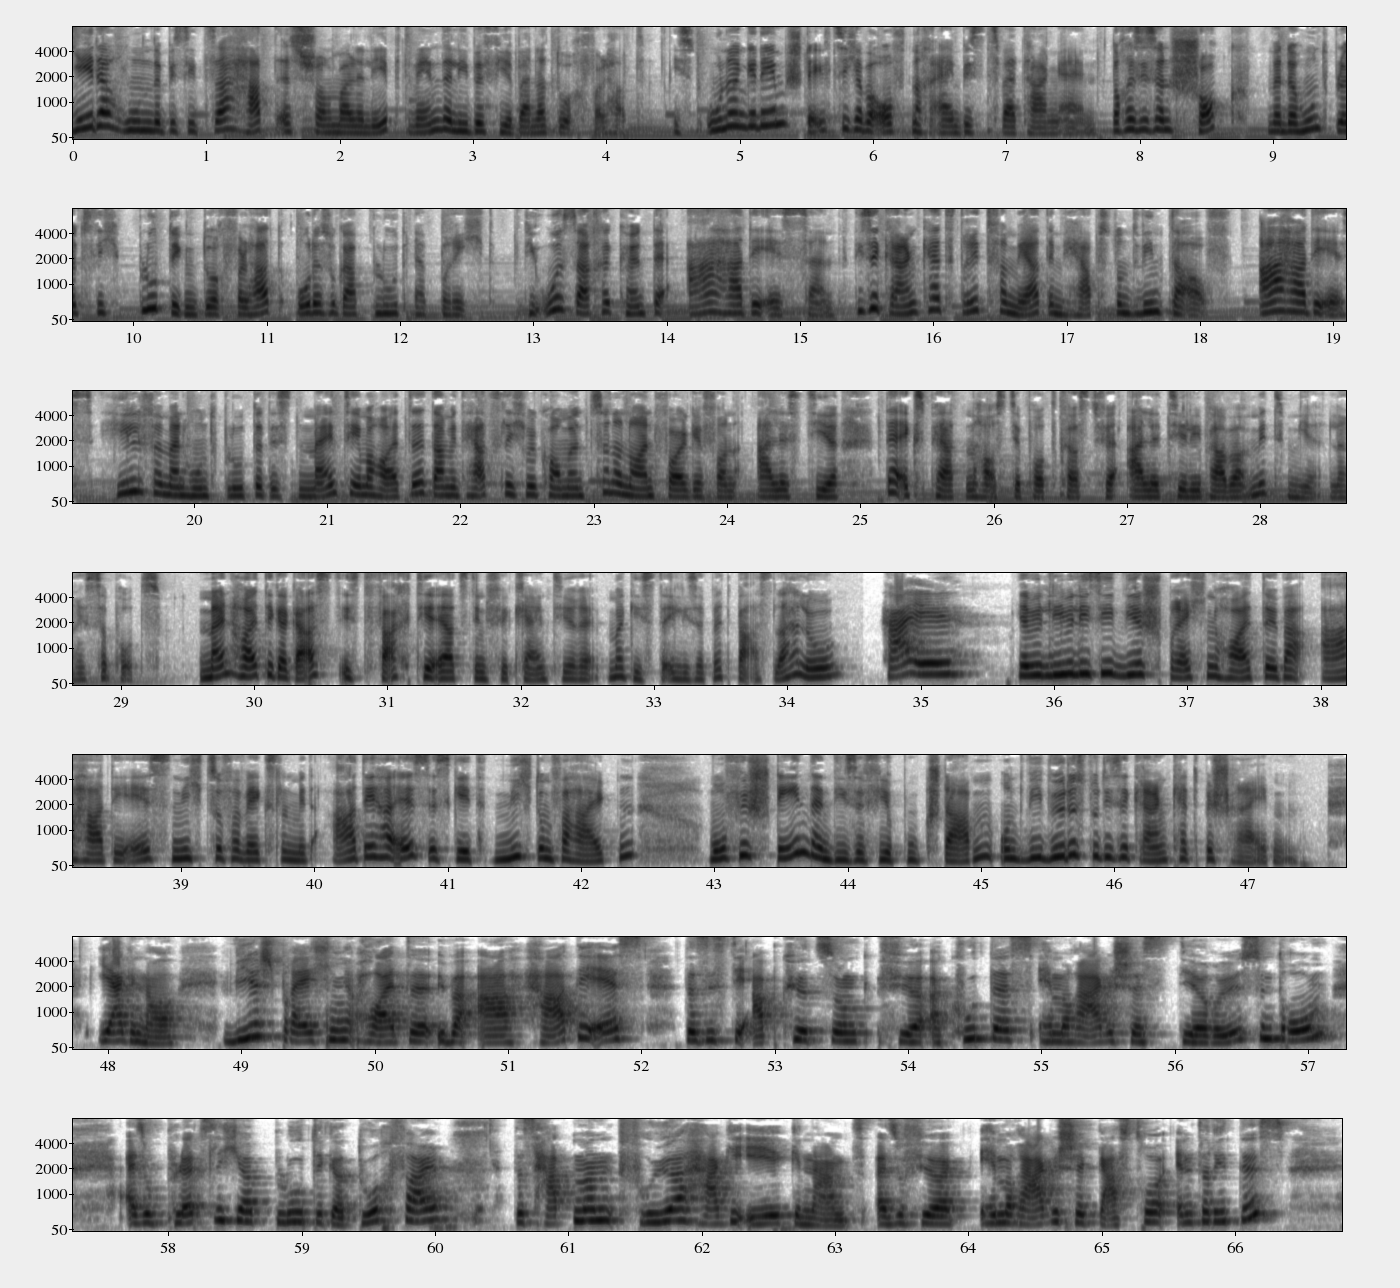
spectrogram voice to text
Jeder Hundebesitzer hat es schon mal erlebt, wenn der liebe Vierbeiner Durchfall hat. Ist unangenehm, stellt sich aber oft nach ein bis zwei Tagen ein. Doch es ist ein Schock, wenn der Hund plötzlich blutigen Durchfall hat oder sogar Blut erbricht. Die Ursache könnte AHDS sein. Diese Krankheit tritt vermehrt im Herbst und Winter auf. AHDS, Hilfe, mein Hund blutet, ist mein Thema heute. Damit herzlich willkommen zu einer neuen Folge von Alles Tier, der Expertenhaustier-Podcast für alle Tierliebhaber mit mir, Larissa Potz. Mein heutiger Gast ist Fachtierärztin für Kleintiere, Magister Elisabeth Basler. Hallo. Hi. Ja, liebe Lisi, wir sprechen heute über AHDS, nicht zu verwechseln mit ADHS. Es geht nicht um Verhalten. Wofür stehen denn diese vier Buchstaben und wie würdest du diese Krankheit beschreiben? Ja, genau. Wir sprechen heute über AHDS. Das ist die Abkürzung für akutes hämorrhagisches Diarrhoe-Syndrom, also plötzlicher blutiger Durchfall. Das hat man früher HGE genannt, also für hämorrhagische Gastroenteritis.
